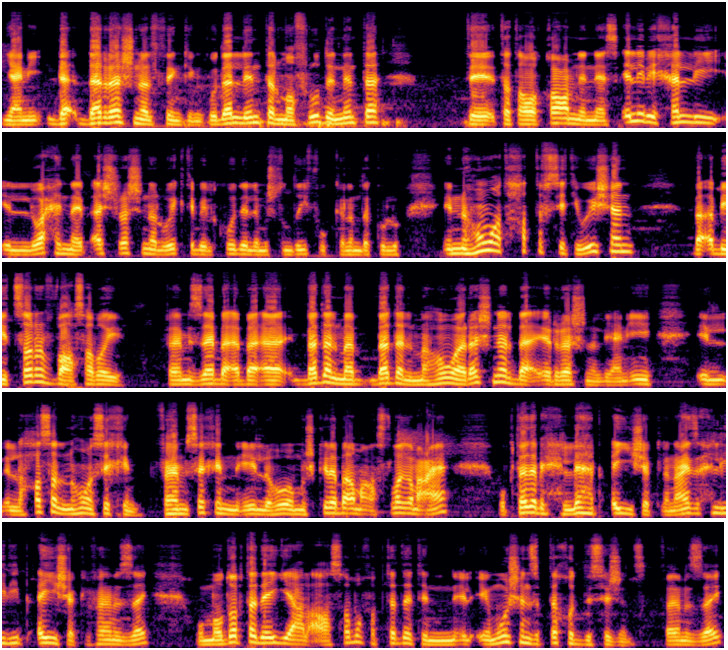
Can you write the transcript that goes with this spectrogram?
يعني ده, ده ال rational thinking وده اللي أنت المفروض إن أنت تتوقعه من الناس. إيه اللي بيخلي الواحد ما يبقاش rational ويكتب الكود اللي مش نظيف والكلام ده كله؟ إن هو اتحط في situation بقى بيتصرف بعصبية. فاهم إزاي؟ بقى بقى بدل ما بدل ما هو rational بقى irrational يعني إيه؟ اللي حصل إن هو سخن. فاهم؟ سخن إيه؟ اللي هو مشكلة بقى معصلجه معاه وابتدى بيحلها بأي شكل. أنا عايز أحل دي بأي شكل. فاهم إزاي؟ والموضوع ابتدى يجي على أعصابه فابتدت إن ال emotions بتاخد decisions فاهم إزاي؟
